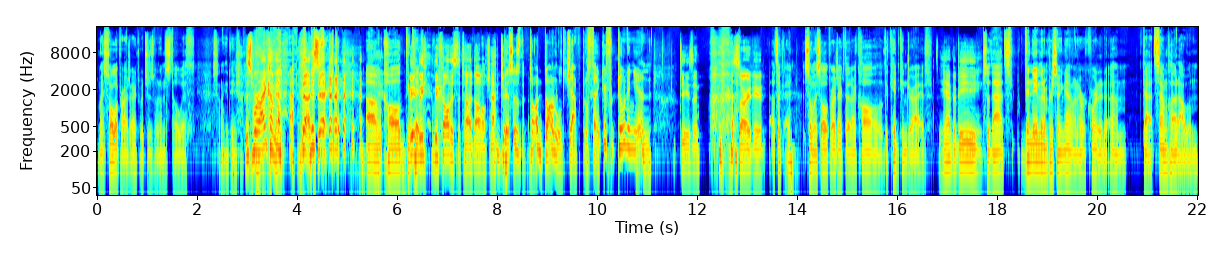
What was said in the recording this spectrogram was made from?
my solo project, which is what I'm still with. I sound like a douche. This is where I come in. This is um, called the we, Kid- we, we call this the Todd Donald chapter. This is the Todd Donald chapter. Thank you for tuning in. Teasing. Sorry, dude. That's okay. So my solo project that I call the Kid Can Drive. Yeah, baby. So that's the name that I'm pursuing now. And I recorded um, that SoundCloud album,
